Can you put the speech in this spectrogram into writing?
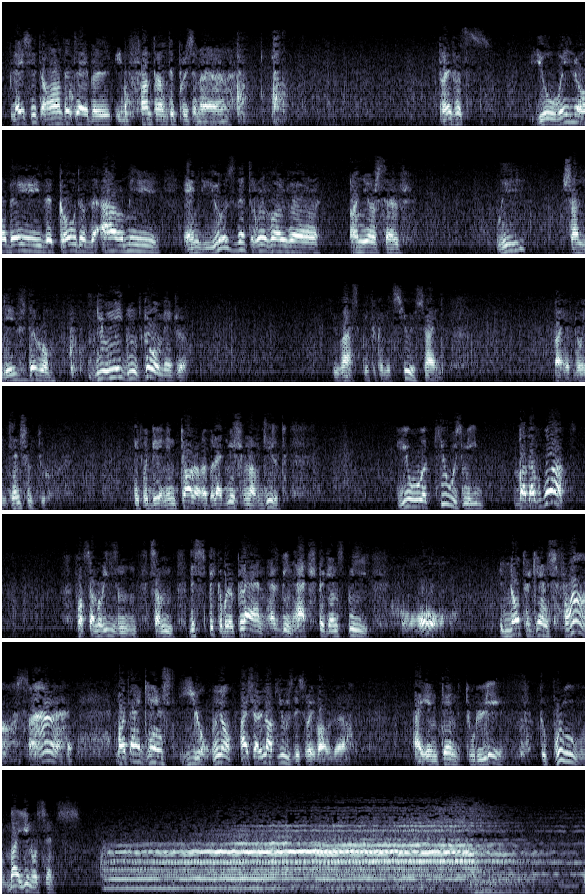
Place it on the table in front of the prisoner. Dreyfus, you will obey the code of the army and use that revolver on yourself. We shall leave the room. You needn't go, Major. You asked me to commit suicide. I have no intention to. It would be an intolerable admission of guilt. You accuse me, but of what? For some reason, some despicable plan has been hatched against me. Oh, not against France, huh? But against you. No, I shall not use this revolver. I intend to live to prove my innocence.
